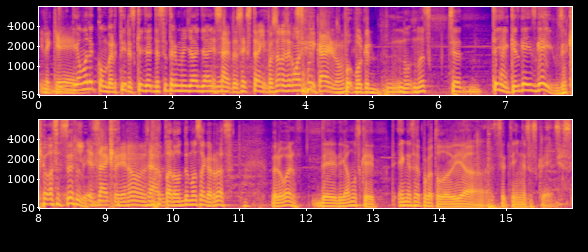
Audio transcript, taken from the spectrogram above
y le quiere... di- digámosle, convertir. Es que ya, ya se terminó, ya, ya. ya. Exacto, es extraño, por eso no sé cómo Sí, explicarlo. po- Porque no, no es. O sea, sí, el que es gay es gay. O sea, ¿qué vas a hacerle? Exacto, yo no, o sea, ¿Para dónde más agarras? Pero bueno, de- digamos que en esa época todavía se tienen esas creencias.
